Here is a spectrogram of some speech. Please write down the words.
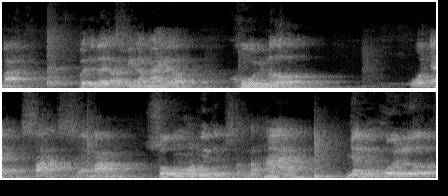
3 vậy từ đây ta suy ra ngay được khối lượng của F sắt sẽ bằng số mol nguyên tử sắt là 2 nhân với khối lượng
